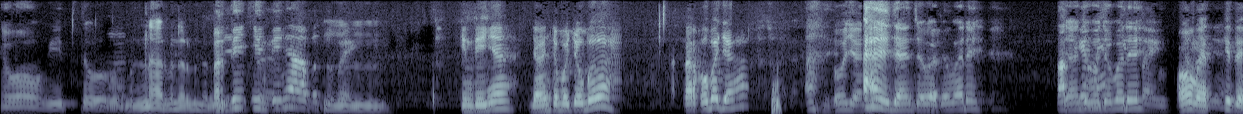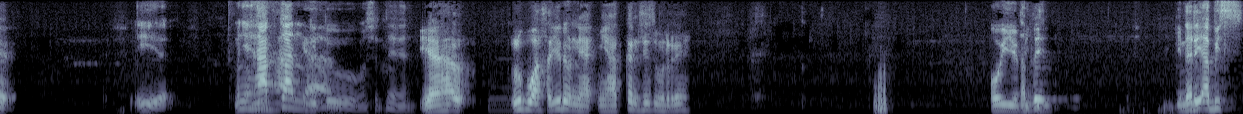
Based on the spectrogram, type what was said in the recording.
Oh gitu. Bener, bener, bener. Berarti intinya apa tuh, Peng? Hmm. Intinya jangan coba-coba lah. Narkoba jahat. Oh jangan. Eh, jangan coba-coba deh. Tapi Jangan kan coba-coba deh. Peng. Oh, medkit ya? Iya. Menyehatkan Menyehatkan. gitu maksudnya. Ya, lu puasa aja udah nyehatkan sih sebenarnya. Oh iya. Tapi- bikin- Dari abis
